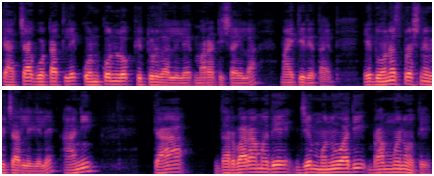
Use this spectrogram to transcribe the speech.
त्याच्या गोटातले कोण कोण लोक फितूर झालेले आहेत मराठी शाहीला माहिती देत आहेत. हे दोनच प्रश्न विचारले गेले. आणि त्या दरबारामध्ये जे मनुवादी ब्राह्मण होते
